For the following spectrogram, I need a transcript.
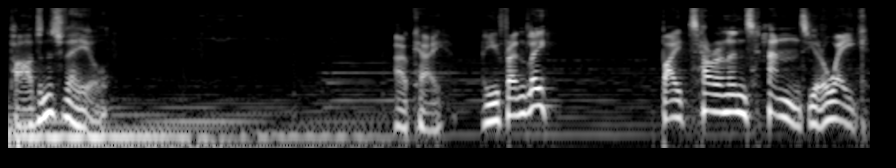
Pardon's Vale. Okay. Are you friendly? By Taranan's hand, you're awake.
